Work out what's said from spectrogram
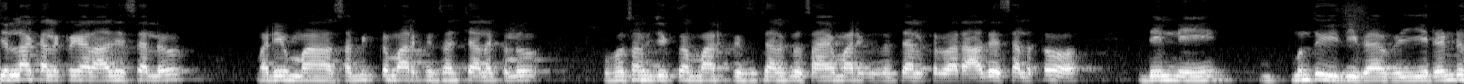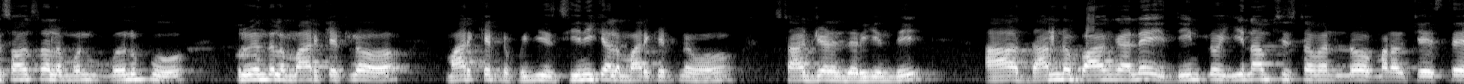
జిల్లా కలెక్టర్ గారి ఆదేశాలు మరియు మా సంయుక్త మార్కెటింగ్ సంచాలకులు ఉప సంయుక్త మార్కెటింగ్ సంచాలకులు సహాయ మార్కెటింగ్ సంచాలకులు వారి ఆదేశాలతో దీన్ని ముందు ఇది ఈ రెండు సంవత్సరాల మున్ మునుపు పులివెందుల మార్కెట్లో మార్కెట్ను ఈ సీనికాయల మార్కెట్ను స్టార్ట్ చేయడం జరిగింది. ఆ దానిలో భాగంగానే దీంట్లో ఈనామ్ సిస్టంలో మనం చేస్తే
